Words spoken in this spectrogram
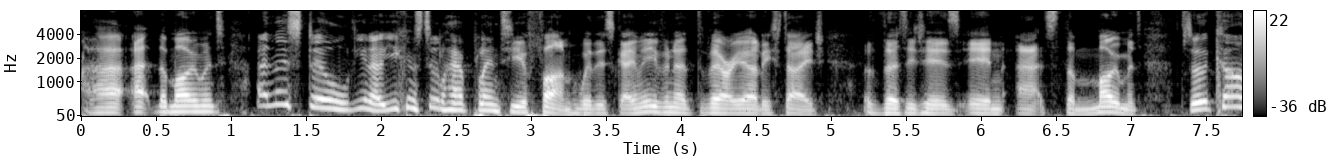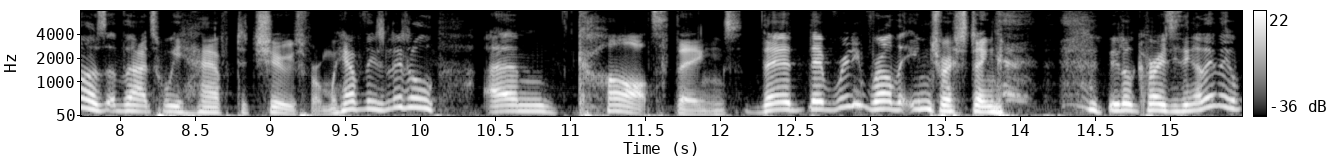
uh, at the moment, and there's still, you know, you can still have plenty of fun with this game, even at the very early stage that it is in at the moment. So the cars that we have to choose from, we have these little um, cart things. They're they're really rather interesting. little crazy thing. I think they're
